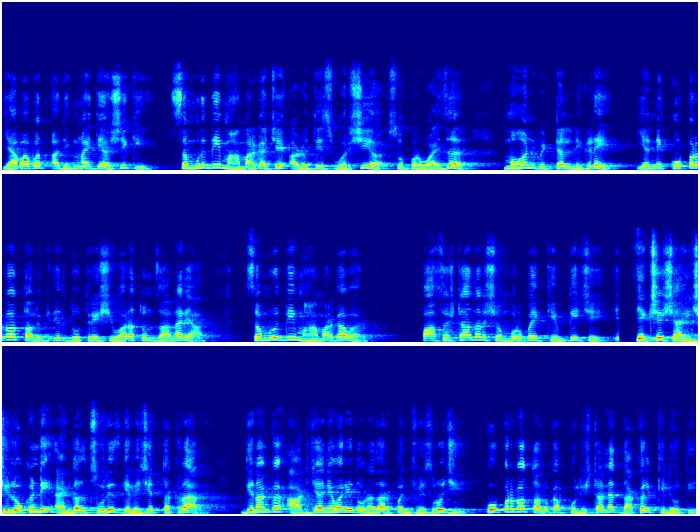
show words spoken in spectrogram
याबाबत अधिक माहिती अशी की समृद्धी महामार्गाचे अडतीस वर्षीय सुपरवायझर मोहन विठ्ठल निगडे यांनी कोपरगाव तालुक्यातील धोत्रे शिवारातून जाणाऱ्या समृद्धी महामार्गावर पासष्ट हजार शंभर रुपये किमतीचे एकशे शहाऐंशी लोखंडी अँगल चोरीस गेल्याची तक्रार दिनांक आठ जानेवारी दोन हजार पंचवीस रोजी कोपरगाव तालुका पोलीस ठाण्यात दाखल केली होती.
